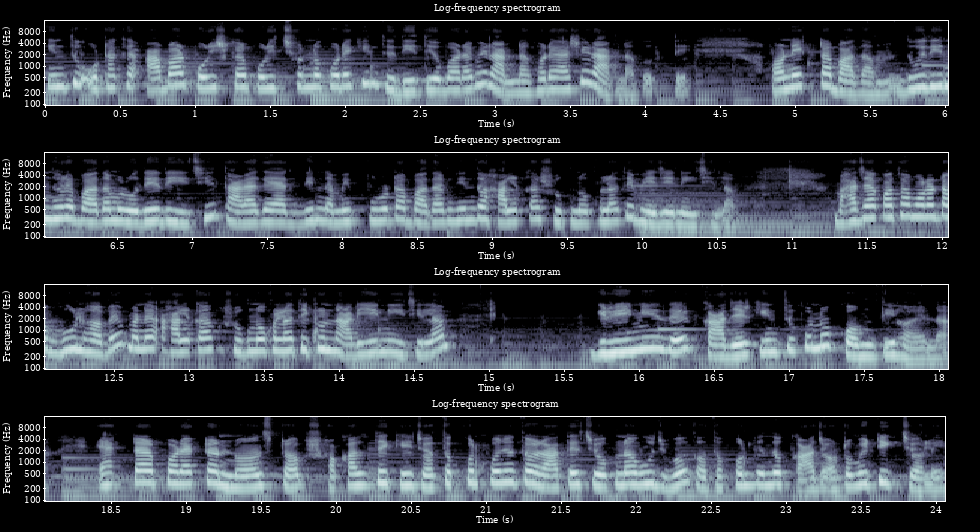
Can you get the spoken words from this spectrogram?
কিন্তু ওটাকে আবার পরিষ্কার পরিচ্ছন্ন করে কিন্তু দ্বিতীয়বার আমি রান্নাঘরে আসি রান্না করতে। অনেকটা বাদাম, দুই দিন ধরে বাদাম রোদে দিয়েছি। তার আগে একদিন আমি পুরোটা বাদাম কিন্তু হালকা শুকনো খোলাতে ভেজে নিয়েছিলাম। ভাজা কথা বলাটা ভুল হবে মানে হালকা শুকনো খোলাতে একটু নাড়িয়ে নিয়েছিলাম। গৃহিণীদের কাজের কিন্তু কোনো কমতি হয় না। একটার পর একটা ননস্টপ সকাল থেকে যতক্ষণ পর্যন্ত রাতে চোখ না বুঝব ততক্ষণ কিন্তু কাজ অটোমেটিক চলে।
